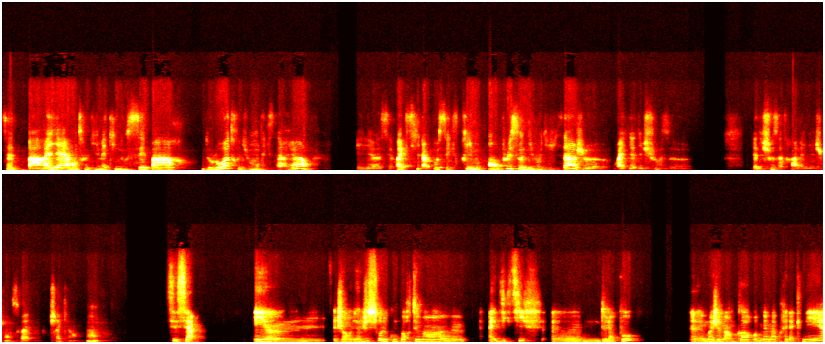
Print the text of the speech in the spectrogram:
cette, barrière, entre guillemets, qui nous sépare de l'autre, du monde extérieur. Et euh, c'est vrai que si la peau s'exprime en plus au niveau du visage, euh, ouais, il y a des choses, il y a des choses à travailler, je pense, ouais, chacun. Mm. C'est ça. Et euh, je reviens juste sur le comportement euh, addictif euh, de la peau. moi, j'avais encore, même après l'acné,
